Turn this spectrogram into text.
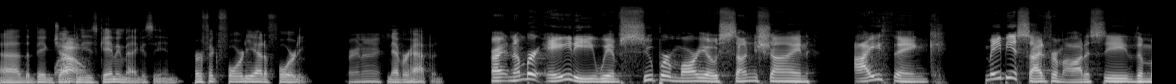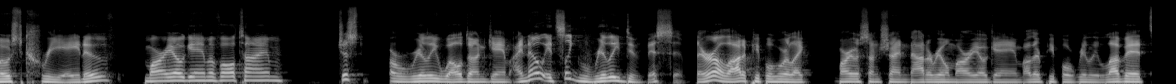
uh, the big Wow. Japanese gaming magazine. Perfect 40 out of 40. Very nice. Never happened. All right, number 80, we have Super Mario Sunshine. I think, maybe aside from Odyssey, the most creative Mario game of all time. Just a really well done game. I know it's like really divisive. There are a lot of people who are like, Mario Sunshine, not a real Mario game. Other people really love it.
